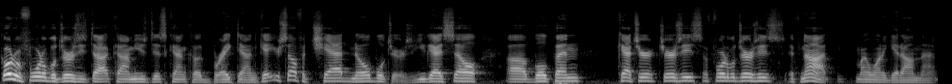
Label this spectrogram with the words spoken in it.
Go to affordablejerseys.com. Use discount code breakdown. Get yourself a Chad Noble jersey. You guys sell uh, bullpen catcher jerseys, affordable jerseys? If not, might want to get on that.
